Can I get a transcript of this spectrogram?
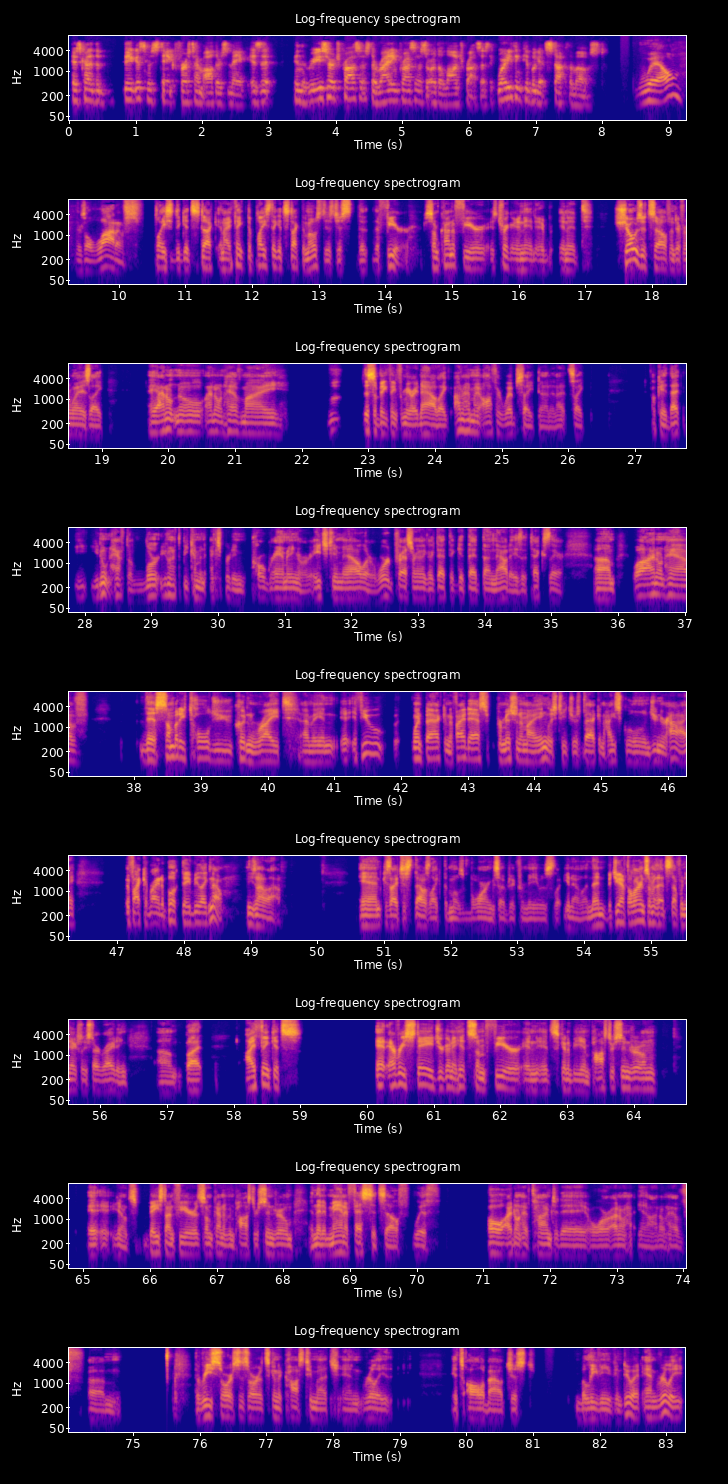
is kind of the biggest mistake first time authors make? Is it in the research process, the writing process, or the launch process? Like, where do you think people get stuck the most? Well, there's a lot of places to get stuck, and I think the place they get stuck the most is just the the fear. Some kind of fear is triggered, and it and it shows itself in different ways. Like, hey, I don't know, I don't have my. This is a big thing for me right now. Like, I don't have my author website done, and it's like, okay, that you, don't have to learn, you don't have to become an expert in programming or HTML or WordPress or anything like that to get that done nowadays. The text there. Um, well, I don't have this. Somebody told you you couldn't write. I mean, if you went back and if I had to ask permission of my English teachers back in high school and junior high, if I could write a book, they'd be like, no, he's not allowed and because i just that was like the most boring subject for me was you know and then but you have to learn some of that stuff when you actually start writing um, but I think it's at every stage you're going to hit some fear, and it's going to be imposter syndrome. It, it, you know, it's based on fear, some kind of imposter syndrome, and then it manifests itself with, "Oh, I don't have time today," or "I don't, you know, I don't have um, the resources," or "It's going to cost too much." And really, it's all about just believing you can do it. And really,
